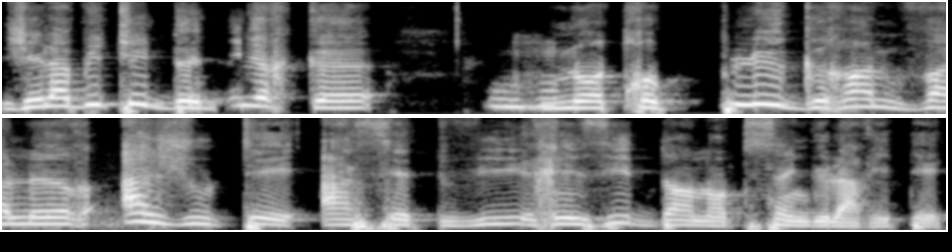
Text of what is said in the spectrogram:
J'ai l'habitude de dire que mhm. notre plus grande valeur ajoutée à cette vie réside dans notre singularité.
